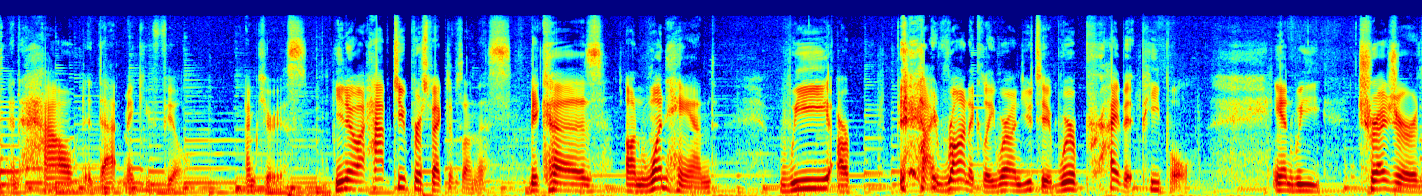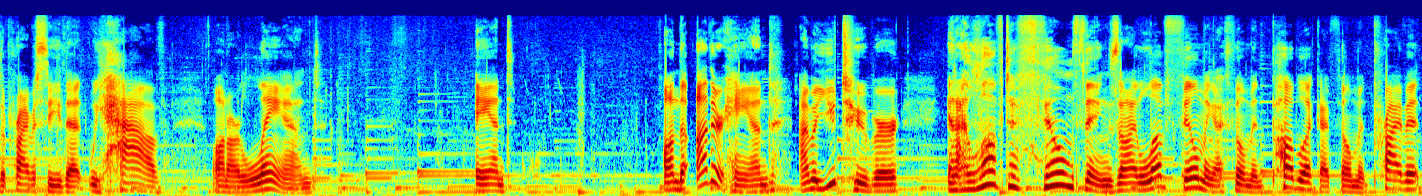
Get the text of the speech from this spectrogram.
And how did that make you feel? I'm curious. You know, I have two perspectives on this because on one hand, we are, ironically, we're on YouTube, we're private people and we treasure the privacy that we have on our land. And on the other hand, I'm a YouTuber and I love to film things and I love filming. I film in public, I film in private.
